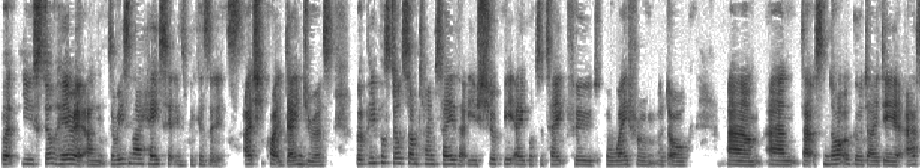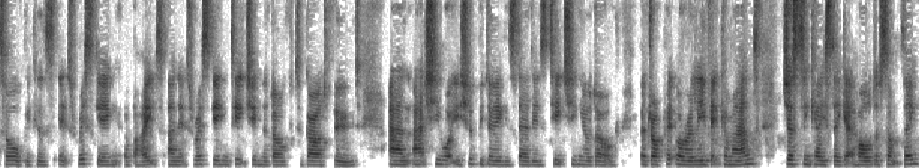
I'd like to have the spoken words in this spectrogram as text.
but you still hear it. And the reason I hate it is because it's actually quite dangerous. But people still sometimes say that you should be able to take food away from a dog. Um, and that's not a good idea at all because it's risking a bite and it's risking teaching the dog to guard food. And actually, what you should be doing instead is teaching your dog a drop it or a leave it command just in case they get hold of something.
